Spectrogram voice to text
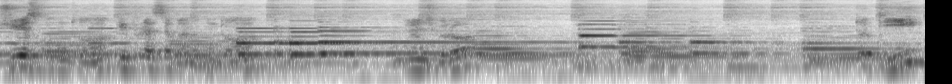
G에서 공통음, D 플랫 세븐에서 공통음 이런 식으로 또 D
